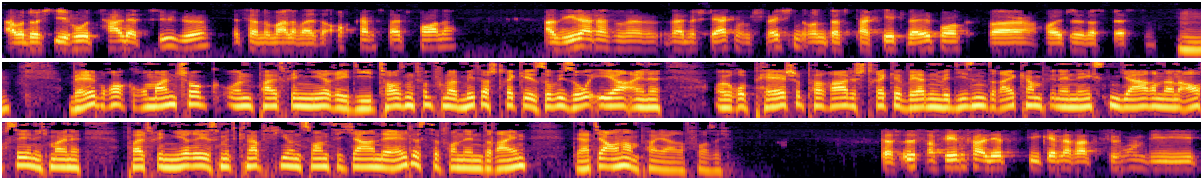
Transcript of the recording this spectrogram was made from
Aber durch die hohe Zahl der Züge ist er normalerweise auch ganz weit vorne. Also jeder hat also seine Stärken und Schwächen und das Paket Wellbrock war heute das Beste. Mhm. Wellbrock, Romanchuk und Paltrinieri. Die 1500 Meter Strecke ist sowieso eher eine europäische Paradestrecke. Werden wir diesen Dreikampf in den nächsten Jahren dann auch sehen? Ich meine, Paltrinieri ist mit knapp 24 Jahren der älteste von den dreien. Der hat ja auch noch ein paar Jahre vor sich. Das ist auf jeden Fall jetzt die Generation, die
